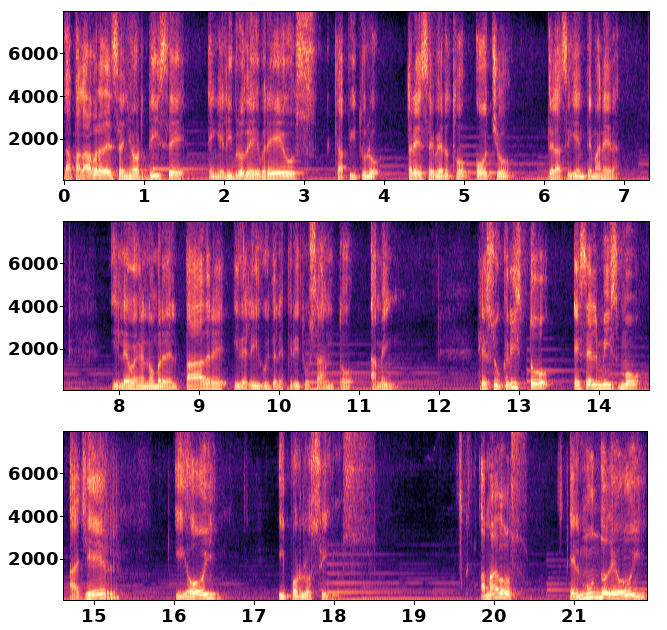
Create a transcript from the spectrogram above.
La palabra del Señor dice en el libro de Hebreos capítulo 13, verso 8 de la siguiente manera. Y leo en el nombre del Padre y del Hijo y del Espíritu Santo. Amén. Jesucristo es el mismo ayer y hoy y por los siglos. Amados, el mundo de hoy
